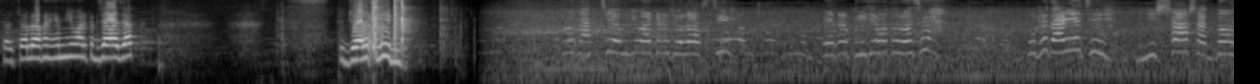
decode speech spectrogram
চলো চলো এখন এমজি মার্কেট যাওয়া যাক। একটু জল খেয়ে নি। যাচ্ছি এমজি মার্কেটে চলে আসছি। এখানে ব্রিজের মতো রয়েছে। উঠে দাঁড়িয়েছি, নিঃশ্বাস একদম।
